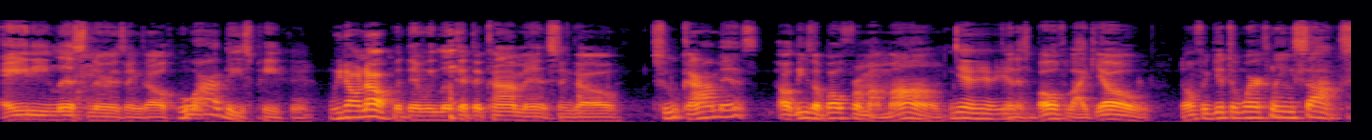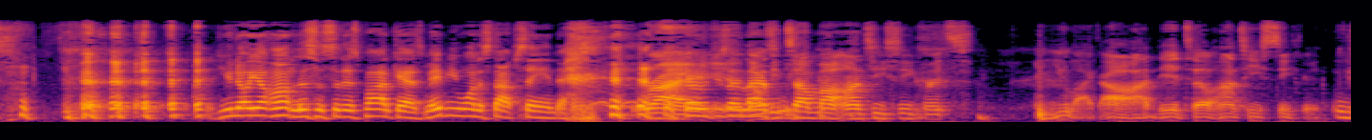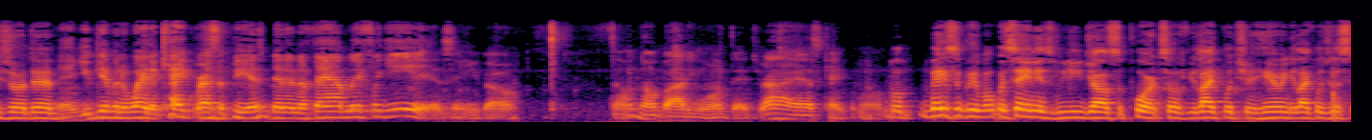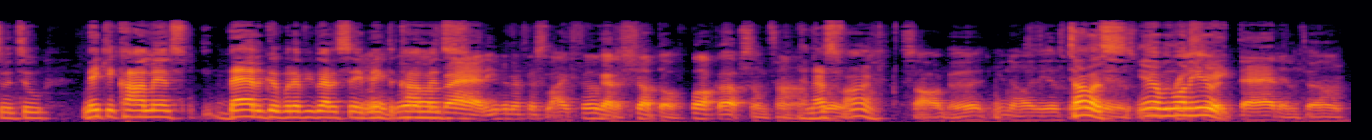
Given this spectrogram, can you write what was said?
80 listeners and go, who are these people? We don't know. But then we look at the comments and go, two comments? Oh, these are both from my mom. Yeah, yeah, yeah. And it's both like, yo, don't forget to wear clean socks. You know your aunt listens to this podcast. Maybe you want to stop saying that. right. What you said Don't be talking about auntie secrets. And you like, oh, I did tell auntie secret. You sure did. and you giving away the cake recipe. It's been in the family for years, and you go, don't nobody want that dry ass cake, mama. Well, basically, what we're saying is we need y'all support. So if you like what you're hearing, you like what you're listening to, make your comments, bad or good, whatever you got to say. Yeah, make the comments, bad, even if it's like Phil got to shut the fuck up sometimes, and that's fine. It's all good, you know. It is. Tell us. is. Yeah, we wanna hear it. That and um,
